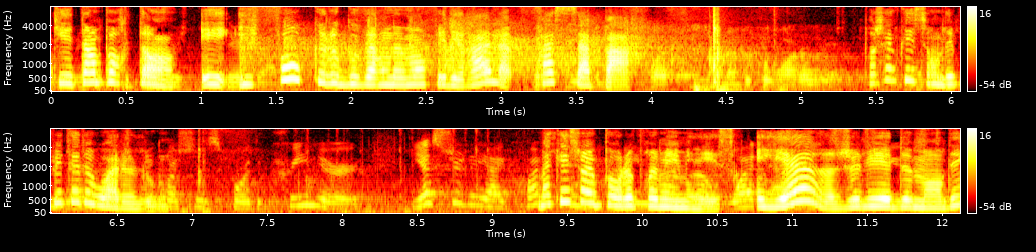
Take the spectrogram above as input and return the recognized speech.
qui est important et il faut que le gouvernement fédéral fasse sa part. Prochaine question, député de Waterloo. Ma question est pour le Premier ministre. Hier, je lui ai demandé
